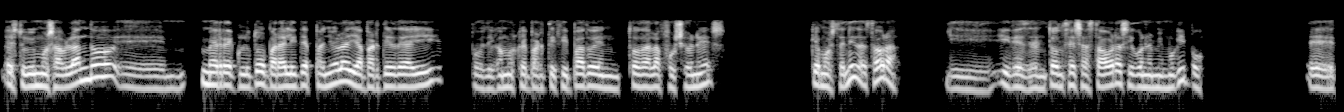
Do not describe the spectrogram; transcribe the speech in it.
Estuvimos hablando, eh, me reclutó para Élite Española y a partir de ahí, pues digamos que he participado en todas las fusiones que hemos tenido hasta ahora. Y, desde entonces hasta ahora sigo en el mismo equipo. Eh,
